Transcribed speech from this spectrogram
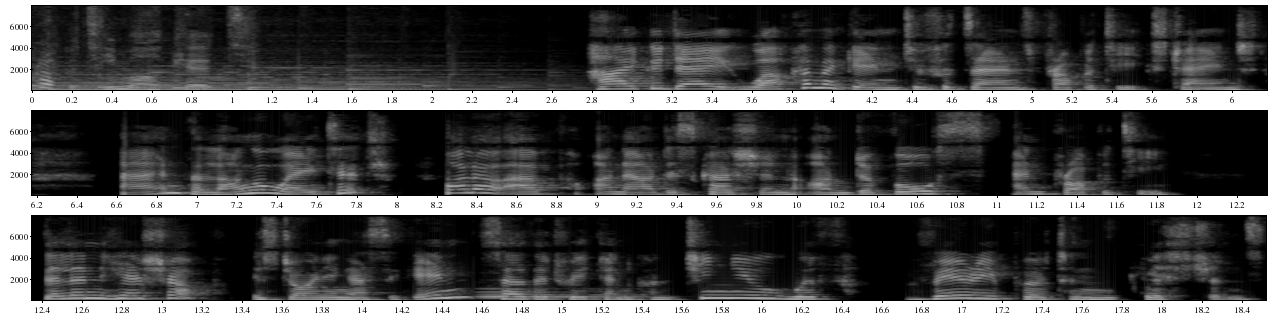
property market. Hi, good day. Welcome again to Fitzan's Property Exchange and the long awaited follow up on our discussion on divorce and property. Dylan Heerschop is joining us again so that we can continue with very pertinent questions.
